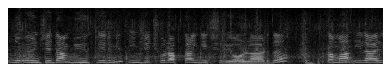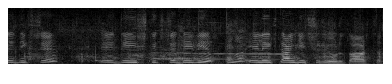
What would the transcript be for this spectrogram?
Bunu önceden büyüklerimiz ince çoraptan geçiriyorlardı. Zaman ilerledikçe e, değiştikçe devir bunu elekten geçiriyoruz artık.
